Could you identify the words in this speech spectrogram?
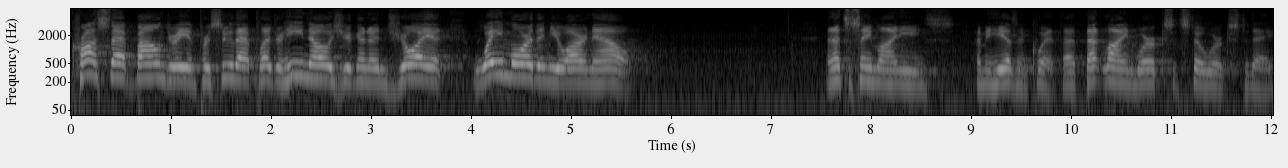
cross that boundary and pursue that pleasure, he knows you're going to enjoy it way more than you are now. And that's the same line he's I mean, he hasn't quit. That that line works, it still works today.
